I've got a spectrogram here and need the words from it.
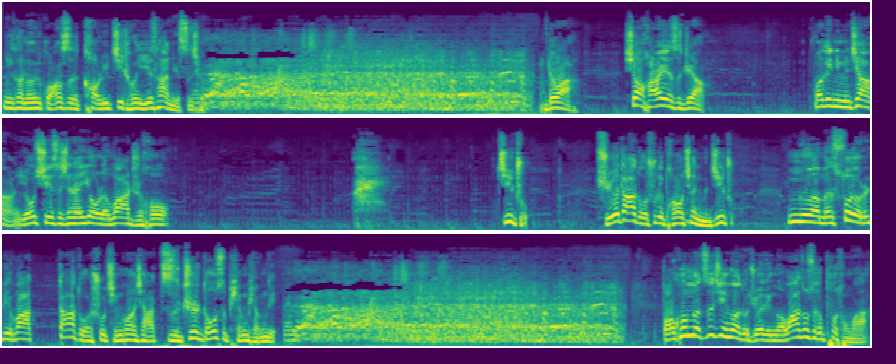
你可能光是考虑继承遗产的事情，对吧？小孩也是这样。我给你们讲，尤其是现在有了娃之后，哎，记住，绝大多数的朋友，请你们记住，我们所有人的娃，大多数情况下资质都是平平的。包括我自己，我都觉得我娃就是个普通娃。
